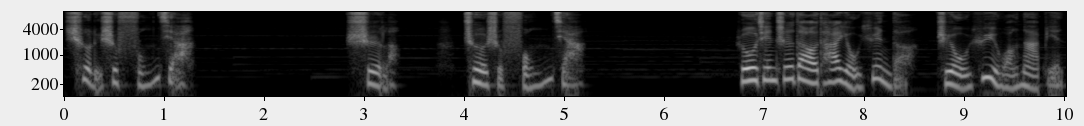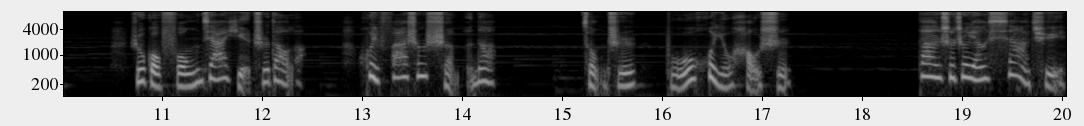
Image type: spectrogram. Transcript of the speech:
这里是冯家。是了，这是冯家。如今知道她有孕的只有誉王那边，如果冯家也知道了。”会发生什么呢？总之不会有好事。但是这样下去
